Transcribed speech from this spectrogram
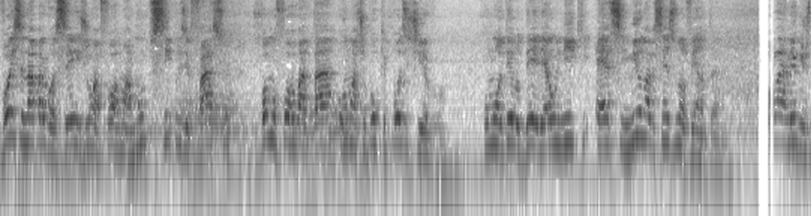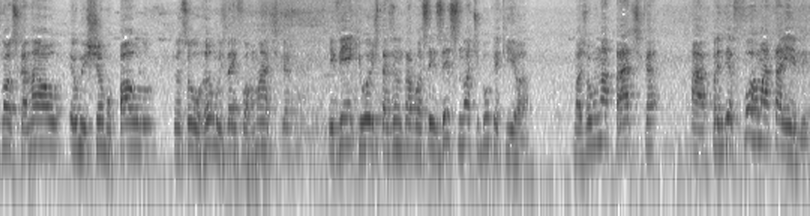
Vou ensinar para vocês de uma forma muito simples e fácil como formatar o notebook positivo. O modelo dele é o NIC S1990. Olá amigos do nosso canal, eu me chamo Paulo, eu sou o Ramos da Informática e venho aqui hoje trazendo para vocês esse notebook aqui. ó. Nós vamos na prática aprender a formatar ele.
